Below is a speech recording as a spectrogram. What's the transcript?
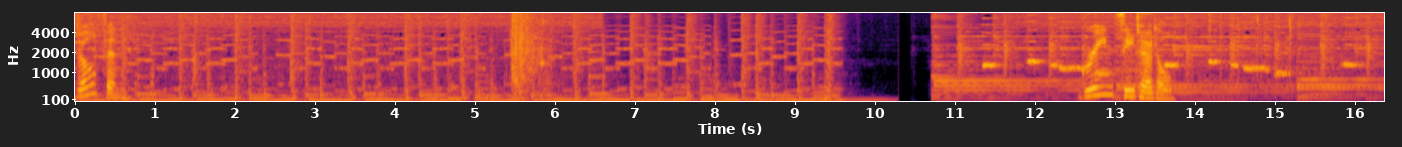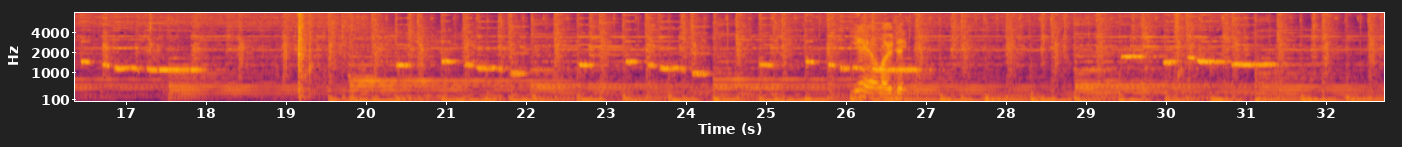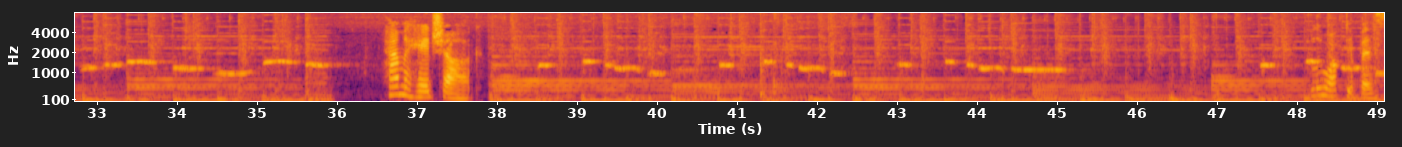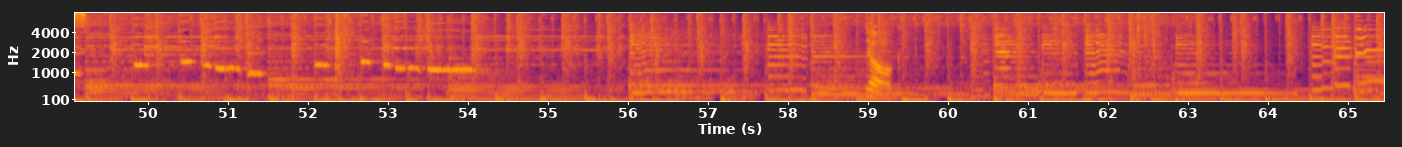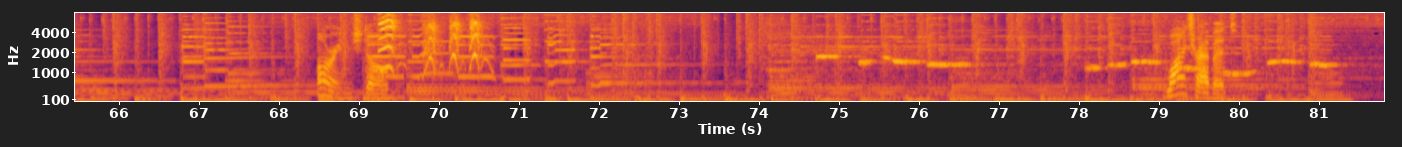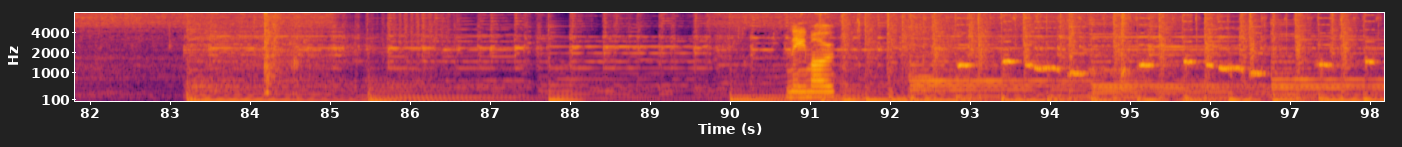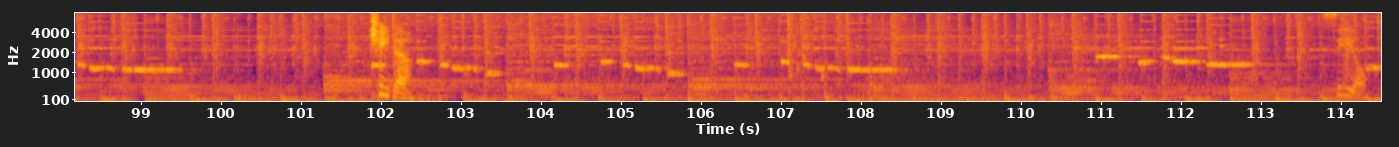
Dolphin. Green sea turtle. Yellow dick. Hammerhead shark. Blue octopus. Dog. Orange dog. White Rabbit Nemo. Cheetah. Seal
